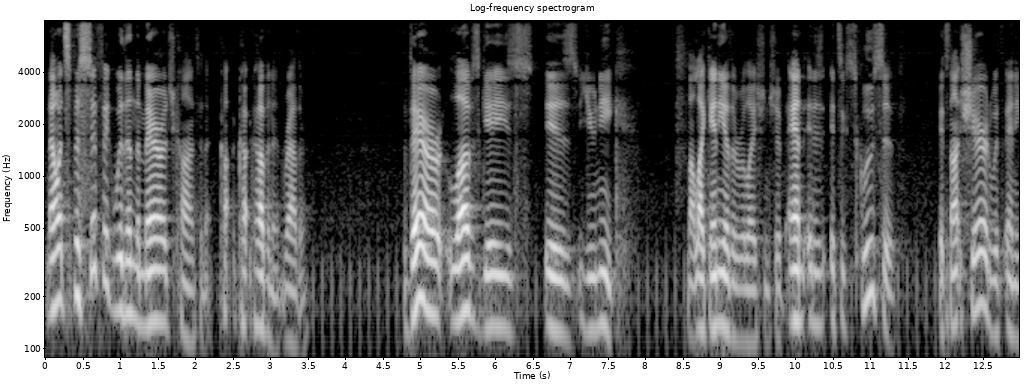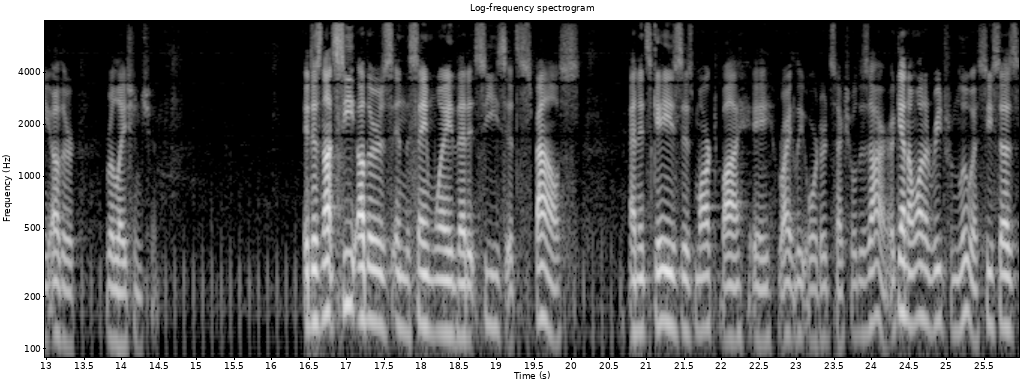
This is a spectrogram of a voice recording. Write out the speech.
Now, it's specific within the marriage continent, co- covenant, rather. There, love's gaze is unique, not like any other relationship, and it is, it's exclusive. It's not shared with any other relationship. It does not see others in the same way that it sees its spouse, and its gaze is marked by a rightly ordered sexual desire. Again, I want to read from Lewis. He says,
